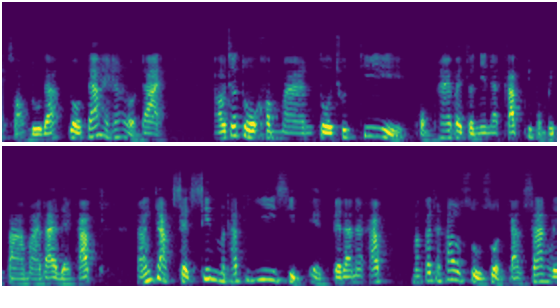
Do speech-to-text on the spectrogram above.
X 2 ดูแล้วโหลดได้ฮะโหลดได้ เอาเจ้าตัว Command ตัวชุดที่ผมให้ไปตัวนี้นะครับที่ผมไปตามมาได้เลยครับ หลังจากเสร็จสิ้นบรรทัดที่ 21 ไปแล้วนะครับ มันก็จะเข้าสู่ส่วนการสร้างเล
